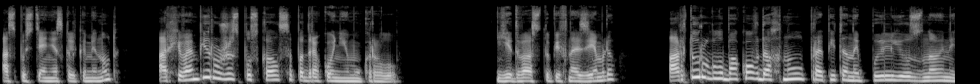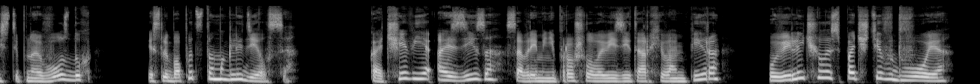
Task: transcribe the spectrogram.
а спустя несколько минут архивампир уже спускался по драконьему крылу. Едва ступив на землю, Артур глубоко вдохнул пропитанный пылью знойный степной воздух и с любопытством огляделся. Кочевье Азиза со времени прошлого визита архивампира увеличилось почти вдвое,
